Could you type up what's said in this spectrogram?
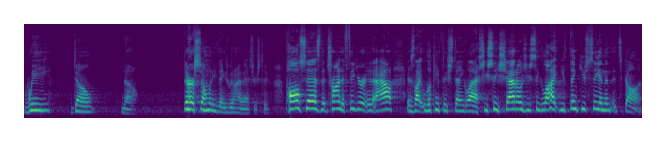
We don't know. There are so many things we don't have answers to. Paul says that trying to figure it out is like looking through stained glass. You see shadows, you see light, you think you see, and then it's gone.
